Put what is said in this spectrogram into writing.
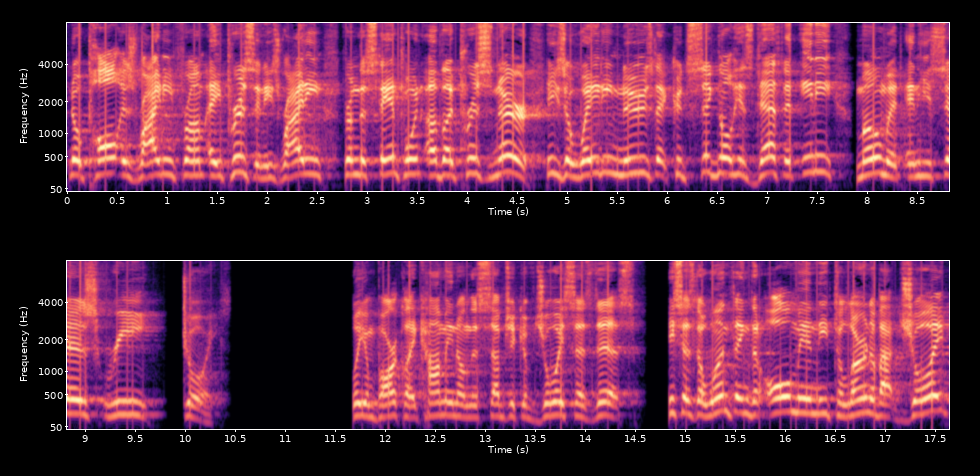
No, Paul is writing from a prison. He's writing from the standpoint of a prisoner. He's awaiting news that could signal his death at any moment, and he says, Rejoice. William Barclay, commenting on this subject of joy, says this he says the one thing that all men need to learn about joy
